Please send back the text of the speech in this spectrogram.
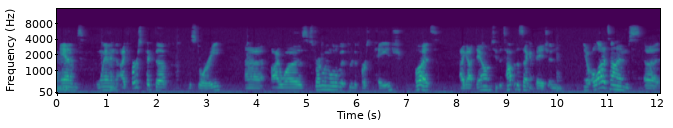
And when I first picked up the story, uh, I was struggling a little bit through the first page, but I got down to the top of the second page, and you know, a lot of times uh,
